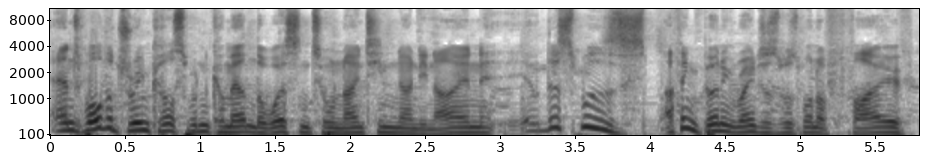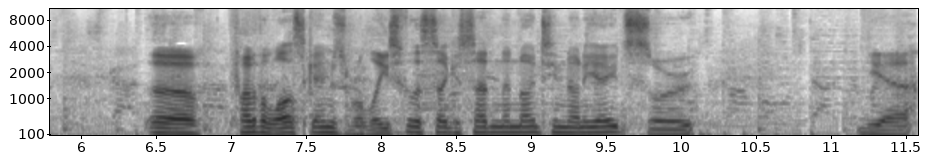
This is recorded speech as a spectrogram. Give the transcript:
and while the Dreamcast wouldn't come out in the West until 1999, this was, I think Burning Rangers was one of five uh, five of the last games released for the Sega Saturn in 1998, so yeah,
